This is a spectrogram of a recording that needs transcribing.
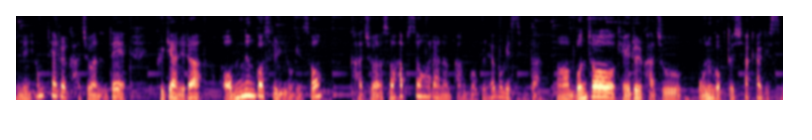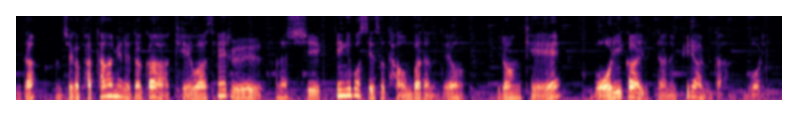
있는 형태를 가져왔는데 그게 아니라 없는 것을 이용해서 가져와서 합성을 하는 방법을 해보겠습니다. 어, 먼저 개를 가져오는 것부터 시작하겠습니다. 제가 바탕화면에다가 개와 새를 하나씩 Thingiverse에서 다운받았는데요. 이런 개의 머리가 일단은 필요합니다. 머리.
